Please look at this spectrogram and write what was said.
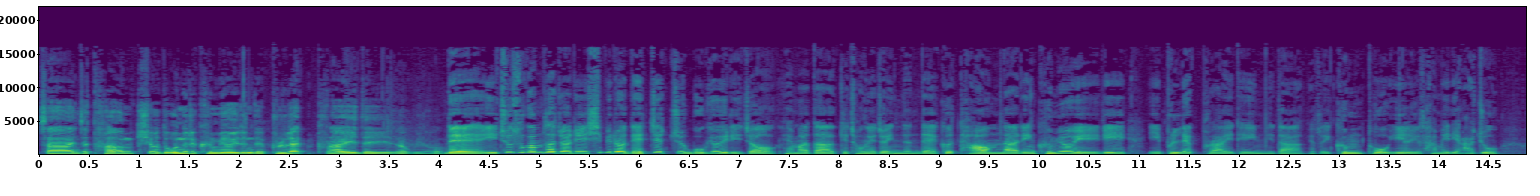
자, 이제 다음 키워드 오늘이 금요일인데 Black Friday라고요. 네, 이 추수감사절이 11월 넷째 주 목요일이죠. 해마다 이렇게 정해져 있는데 그 다음 날인 금요일이 이 Black Friday입니다. 그래서 이 금, 토, 일, 3일이 아주 확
